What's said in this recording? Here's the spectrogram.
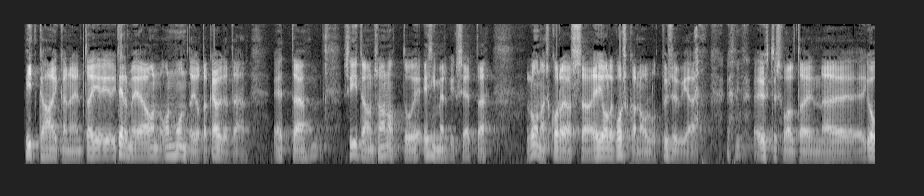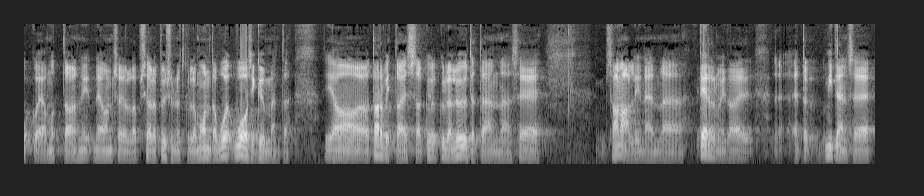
pitkäaikainen, tai termejä on, on monta, jota käytetään. Että siitä on sanottu esimerkiksi, että Lounais-Koreassa ei ole koskaan ollut pysyviä Yhdysvaltain joukkoja, mutta ne on siellä, siellä pysynyt kyllä monta vuosikymmentä. Ja tarvittaessa kyllä löytetään se sanallinen termi, tai että miten se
